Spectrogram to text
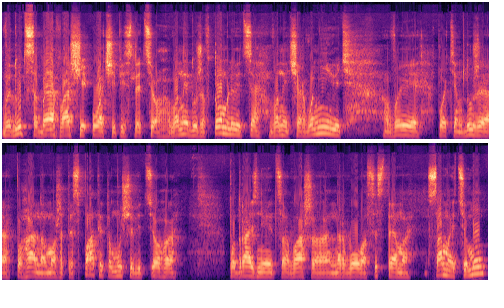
ведуть себе ваші очі після цього. Вони дуже втомлюються, вони червоніють, ви потім дуже погано можете спати, тому що від цього подразнюється ваша нервова система. Саме цьому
